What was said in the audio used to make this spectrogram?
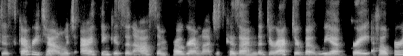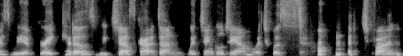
Discovery Town, which I think is an awesome program, not just because I'm the director, but we have great helpers. We have great kiddos. We just got done with Jingle Jam, which was so much fun.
